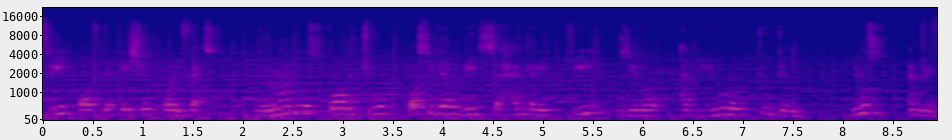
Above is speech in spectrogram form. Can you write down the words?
3 of the Asian qualifiers. The Ronaldo scored 2, Portugal beats Hungary 3-0 at Euro 2020. News and Read.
